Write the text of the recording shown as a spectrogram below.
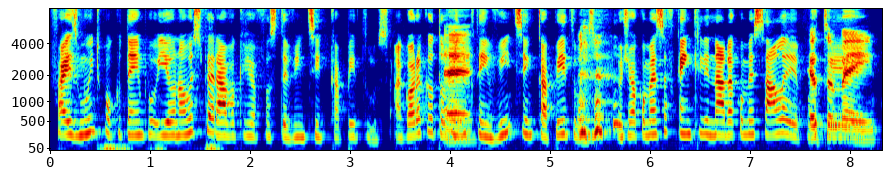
faz muito pouco tempo e eu não esperava que já fosse ter 25 capítulos. Agora que eu tô vendo É. que tem 25 capítulos, eu já começo a ficar inclinada a começar a ler. Eu também.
